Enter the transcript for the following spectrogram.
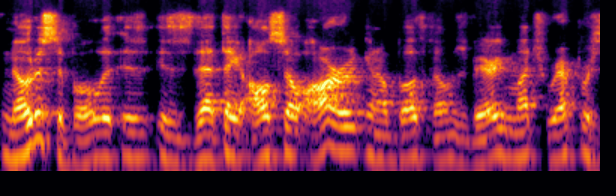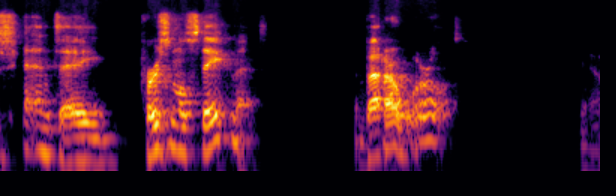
noticeable is, is that they also are, you know, both films very much represent a personal statement about our world. Yeah.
